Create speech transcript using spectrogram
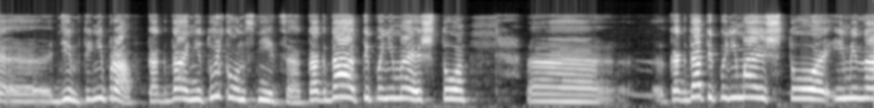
э, Дим, ты не прав, когда не только он снится, а когда ты понимаешь, что э, когда ты понимаешь, что именно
